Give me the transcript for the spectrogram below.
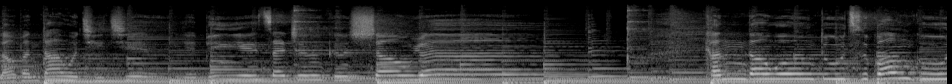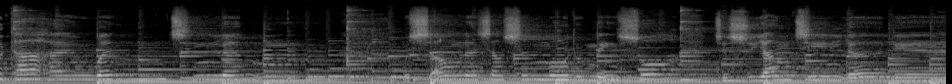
老板大我几届，也毕业在这个校园。看到我独自光顾，他还问起了你。我笑了笑，什么都没说，只是扬起了脸。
